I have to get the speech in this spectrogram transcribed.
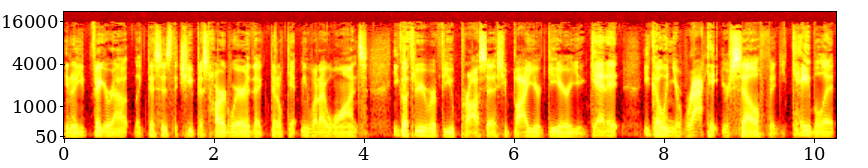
you know you'd figure out like this is the cheapest hardware that that'll get me what I want. You go through your review process, you buy your gear, you get it, you go and you rack it yourself and you cable it.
